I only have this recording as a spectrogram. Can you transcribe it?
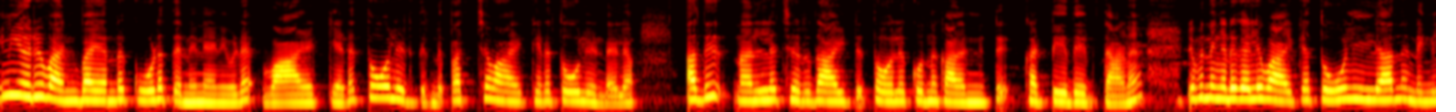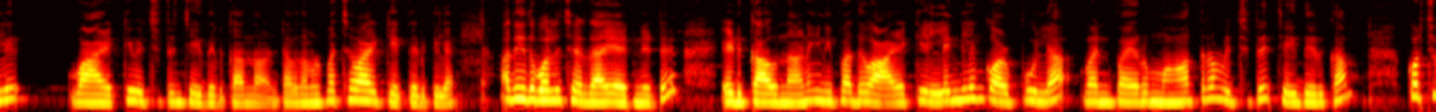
ഇനി ഒരു വൻപയറിന്റെ കൂടെ തന്നെ ഞാനിവിടെ വാഴക്കയുടെ തോലെടുത്തിട്ടുണ്ട് പച്ച വാഴക്കയുടെ തോലുണ്ടല്ലോ അത് നല്ല ചെറുതായിട്ട് തോലൊക്കെ ഒന്ന് കളഞ്ഞിട്ട് കട്ട് ചെയ്തെടുത്താണ്. ഇപ്പം നിങ്ങളുടെ കയ്യിൽ വാഴക്ക തോലില്ല എന്നുണ്ടെങ്കിൽ വാഴയ്ക്ക വെച്ചിട്ടും ചെയ്തെടുക്കാവുന്നതാണ് കേട്ടോ. നമ്മൾ പച്ച വാഴയ്ക്കൊക്കെ എടുക്കില്ലേ? അത് ഇതുപോലെ ചെറുതായി അരിഞ്ഞിട്ട് എടുക്കാവുന്നതാണ്. ഇനിയിപ്പോൾ അത് വാഴയ്ക്ക ഇല്ലെങ്കിലും കുഴപ്പമില്ല. വൻപയർ മാത്രം വെച്ചിട്ട് ചെയ്തെടുക്കാം. കുറച്ച്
